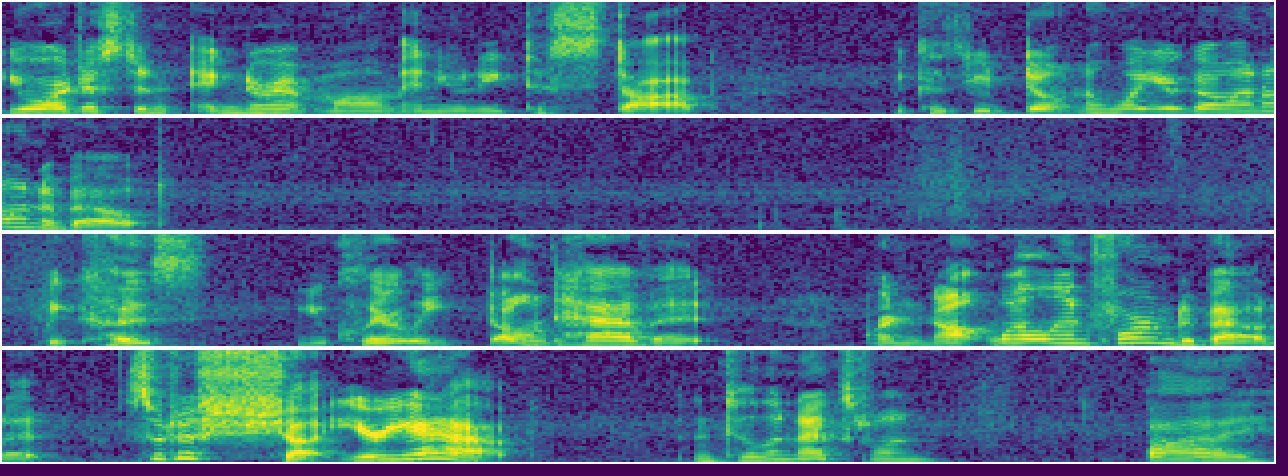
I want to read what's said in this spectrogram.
You're just an ignorant mom and you need to stop because you don't know what you're going on about. Because you clearly don't have it, are not well informed about it, so just shut your yap. Until the next one. Bye.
